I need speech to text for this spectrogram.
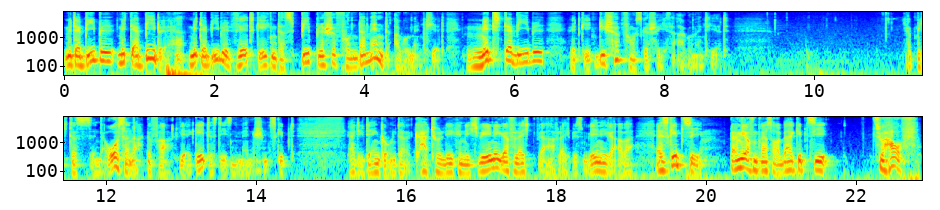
Mit der Bibel, mit der Bibel, ja, mit der Bibel wird gegen das biblische Fundament argumentiert. Mit der Bibel wird gegen die Schöpfungsgeschichte argumentiert. Ich habe mich das in der Osternacht gefragt, wie ergeht es diesen Menschen? Es gibt, ja, die denke unter Katholiken nicht weniger, vielleicht, ja, vielleicht ein bisschen weniger, aber es gibt sie. Bei mir auf dem Prenzlauer Berg gibt sie zuhauf.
